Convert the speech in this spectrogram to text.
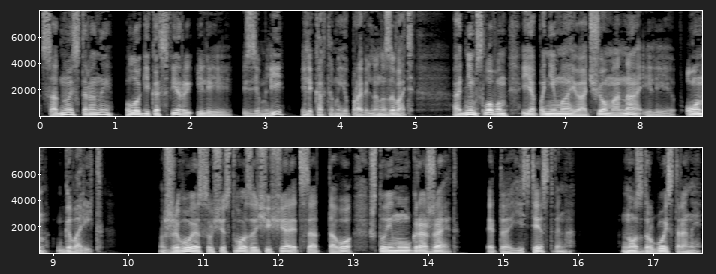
С одной стороны, логика сферы или Земли, или как там ее правильно называть — Одним словом, я понимаю, о чем она или он говорит. Живое существо защищается от того, что ему угрожает. Это естественно. Но, с другой стороны,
